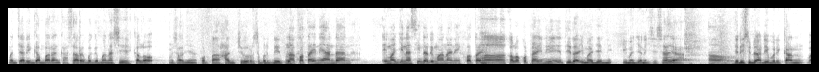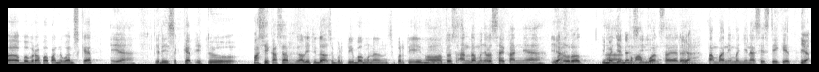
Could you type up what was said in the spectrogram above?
mencari gambaran kasar bagaimana sih kalau misalnya kota hancur seperti itu. Nah, kota ini Anda imajinasi dari mana nih kota ini? Uh, kalau kota ini tidak imajini, imajinasi saya. Oh. Jadi sudah diberikan uh, beberapa panduan skate. Iya. Jadi skate itu masih kasar sekali tidak seperti bangunan seperti ini. Oh, terus Anda menyelesaikannya ya, menurut uh, kemampuan saya dan ya. tambahan imajinasi sedikit. Ya.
